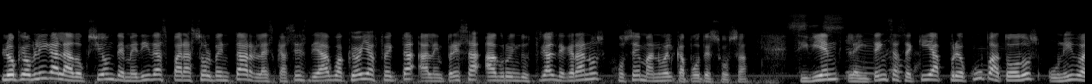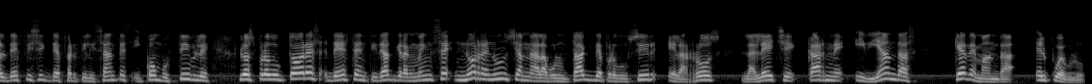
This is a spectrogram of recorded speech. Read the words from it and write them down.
lo que obliga a la adopción de medidas para solventar la escasez de agua que hoy afecta a la empresa agroindustrial de granos José Manuel Capote Sosa. Si bien la intensa sequía preocupa a todos, unido al déficit de fertilizantes y combustible, los productores de esta entidad granmense no renuncian a la voluntad de producir el arroz, la leche, carne y viandas que demanda el pueblo.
